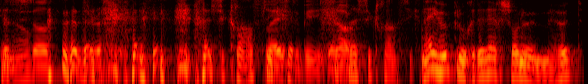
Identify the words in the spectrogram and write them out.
Das ist so der, das ist der Klassiker. Place to be, genau. Das ist der Klassiker. Nein, heute brauche ich das eigentlich schon nicht mehr. Heute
